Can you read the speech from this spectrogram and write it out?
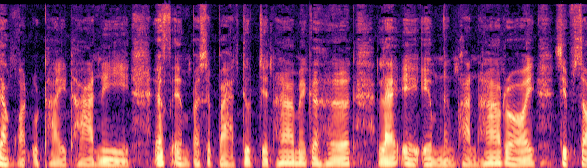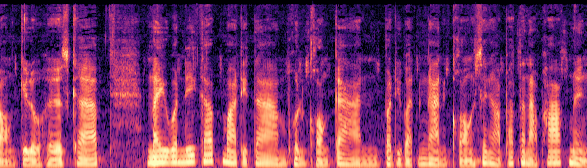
จังหวัดอุทัยธานี FM 88.75เมกะเฮิรตซ์และ AM 1,512 กิโลเฮิรตซ์ครับ ในวันนี้ครับมาติดตามผลของการปฏิบัติงานของสงานพัฒนาภาคหนึ่ง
